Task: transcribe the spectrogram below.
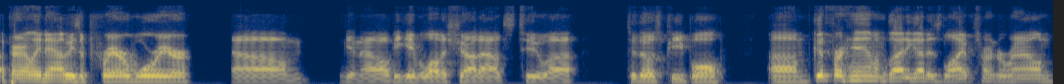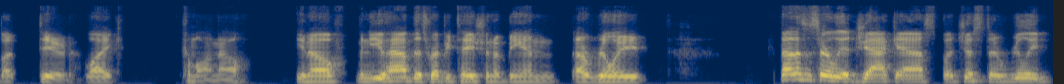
Apparently now he's a prayer warrior. Um, you know, he gave a lot of shout outs to uh to those people. Um, good for him. I'm glad he got his life turned around, but dude, like, come on now. You know, when you have this reputation of being a really not necessarily a jackass, but just a really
